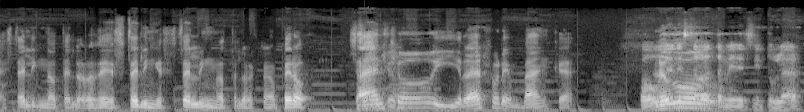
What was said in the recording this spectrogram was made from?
A Sterling no te lo, Sterling es Sterling, no te lo reclamo. Pero Sancho, Sancho. y Rashford en banca. Foden luego- estaba también de titular.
